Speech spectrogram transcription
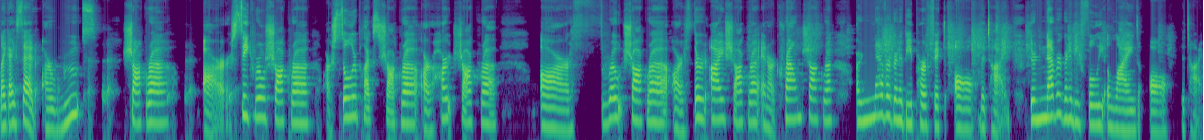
Like I said, our roots chakra, our sacral chakra, our solar plex chakra, our heart chakra, our throat chakra, our third eye chakra, and our crown chakra are never going to be perfect all the time. They're never going to be fully aligned all the time.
